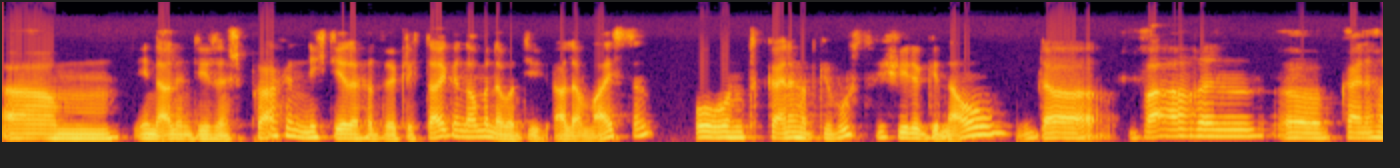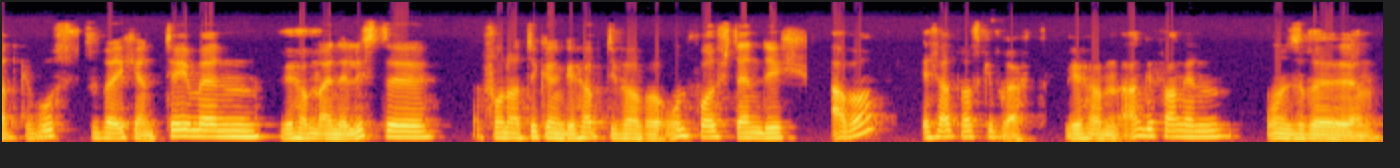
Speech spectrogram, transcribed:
ähm, in allen diesen Sprachen. Nicht jeder hat wirklich teilgenommen, aber die allermeisten. Und keiner hat gewusst, wie viele genau da waren. Äh, keiner hat gewusst, zu welchen Themen. Wir haben eine Liste von Artikeln gehabt, die war aber unvollständig. Aber es hat was gebracht. Wir haben angefangen, unsere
